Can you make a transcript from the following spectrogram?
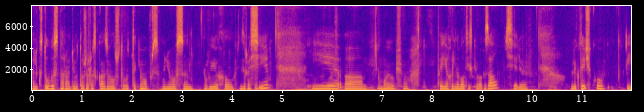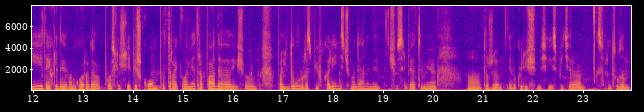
Алекс Дубас на радио тоже рассказывал, что вот таким образом у него сын выехал из России. И э, мы, в общем, Поехали на Балтийский вокзал, сели в электричку и доехали до Ивангорода. После шли пешком полтора километра, падая еще по льду, разбив колени с чемоданами, еще с ребятами а, тоже эвакуирующимися из Питера с французом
